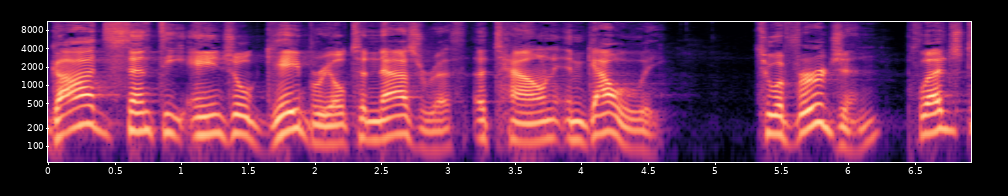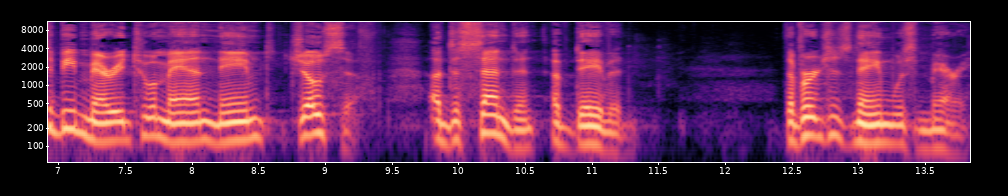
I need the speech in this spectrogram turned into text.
God sent the angel Gabriel to Nazareth, a town in Galilee, to a virgin pledged to be married to a man named Joseph, a descendant of David. The virgin's name was Mary.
